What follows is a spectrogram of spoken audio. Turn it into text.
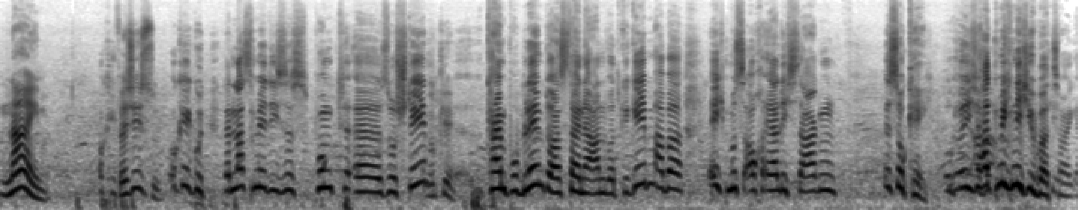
Nein. Okay. Verstehst du? Okay, gut. Dann lassen wir dieses Punkt äh, so stehen. Okay. Kein Problem, du hast deine Antwort gegeben, aber ich muss auch ehrlich sagen, ist okay. Okay, ich hat mich nicht überzeugt.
